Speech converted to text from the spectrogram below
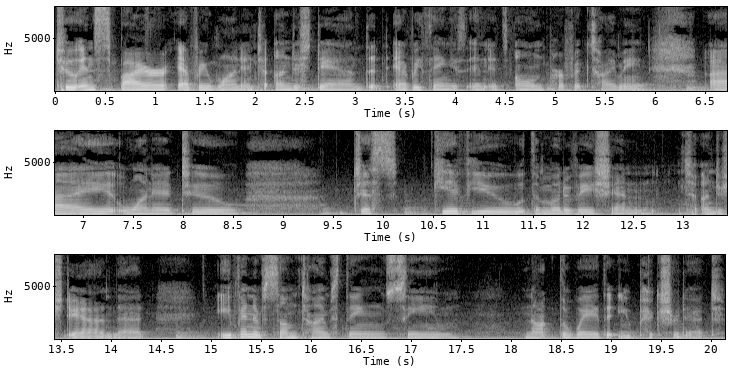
to inspire everyone and to understand that everything is in its own perfect timing. I wanted to just give you the motivation to understand that even if sometimes things seem not the way that you pictured it,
